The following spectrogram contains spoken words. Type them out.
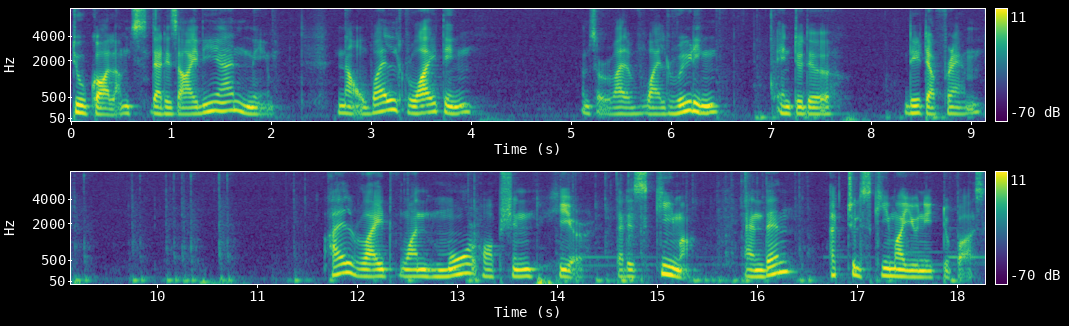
two columns that is ID and name. Now while writing, I'm sorry, while, while reading into the data frame, I'll write one more option here that is schema. And then actual schema you need to pass.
